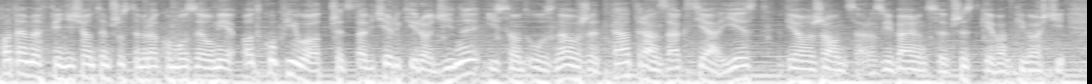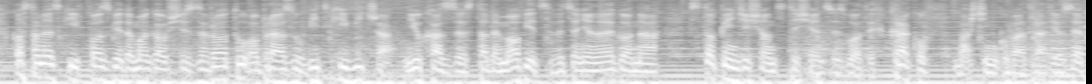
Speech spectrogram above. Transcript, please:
Potem w 1956 roku muzeum je odkupiło od przedstawicielki rodziny i sąd uznał, że ta transakcja jest wiążąca. Rozwiewając wszystkie wątpliwości, Kostanecki w pozwie domagał się zwrotu obrazu Witkiewicza, jucha ze stadem owiec wycenianego na 150 tysięcy złotych. Kraków, Marcin Kubat, Radio Z.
